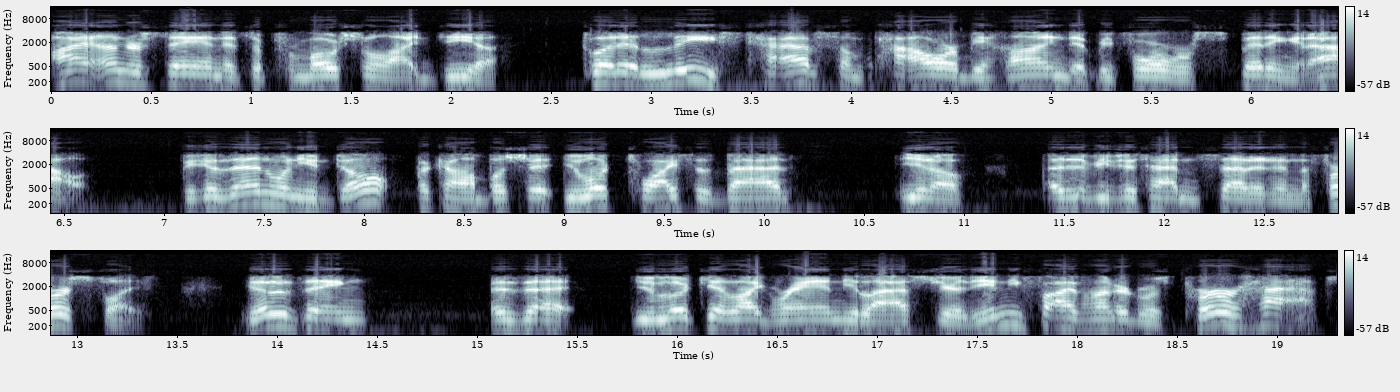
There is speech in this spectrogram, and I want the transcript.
I understand it's a promotional idea but at least have some power behind it before we're spitting it out. Because then when you don't accomplish it, you look twice as bad, you know, as if you just hadn't said it in the first place. The other thing is that you look at like Randy last year, the Indy 500 was perhaps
